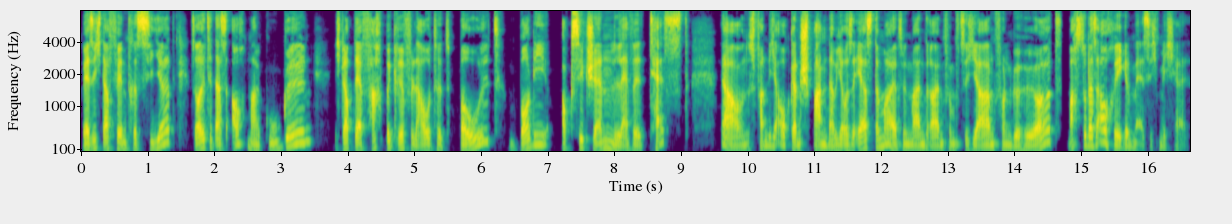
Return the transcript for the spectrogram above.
Wer sich dafür interessiert, sollte das auch mal googeln. Ich glaube, der Fachbegriff lautet BOLD, Body Oxygen Level Test. Ja, und das fand ich auch ganz spannend. Da habe ich auch das erste Mal jetzt mit meinen 53 Jahren von gehört. Machst du das auch regelmäßig, Michael?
